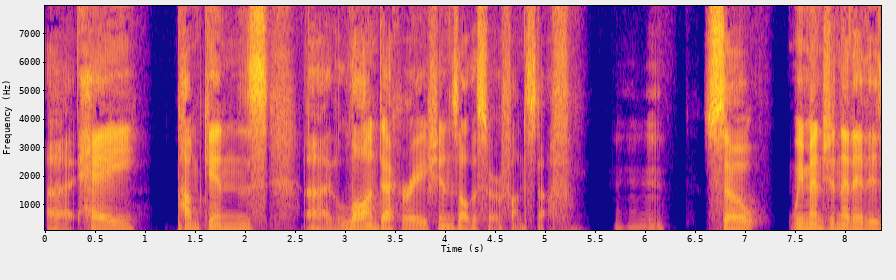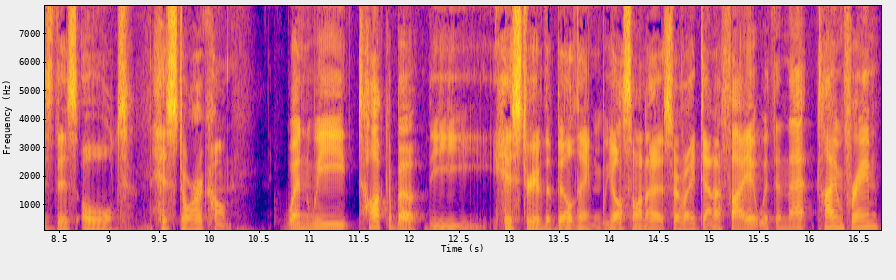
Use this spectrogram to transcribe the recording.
uh, hay, pumpkins, uh, lawn decorations, all this sort of fun stuff. So we mentioned that it is this old historic home. When we talk about the history of the building, we also want to sort of identify it within that time frame.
